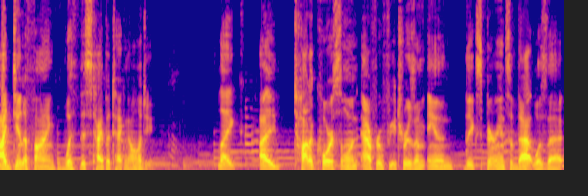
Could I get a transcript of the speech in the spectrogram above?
identifying with this type of technology. Like I taught a course on Afrofuturism, and the experience of that was that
